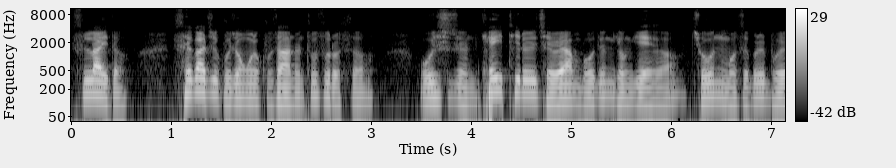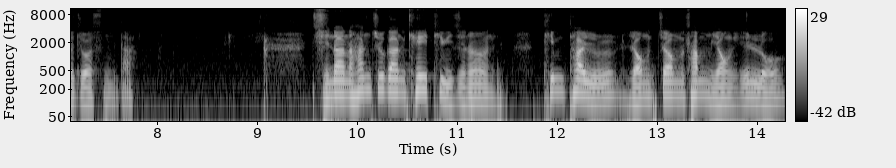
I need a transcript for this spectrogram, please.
슬라이더 세 가지 구종을 구사하는 투수로서 올 시즌 KT를 제외한 모든 경기에서 좋은 모습을 보여주었습니다. 지난 한 주간 KT 위즈는 팀 타율 0.301로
